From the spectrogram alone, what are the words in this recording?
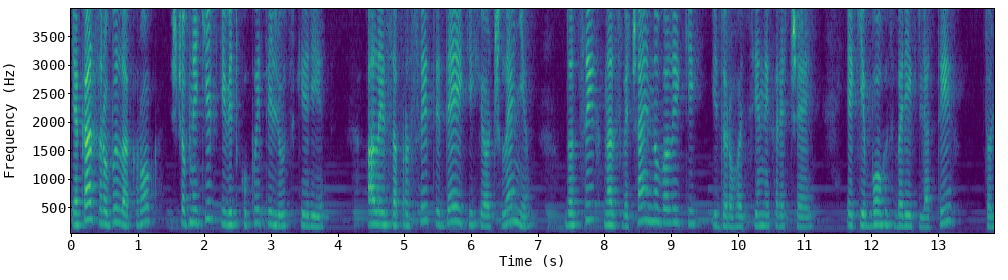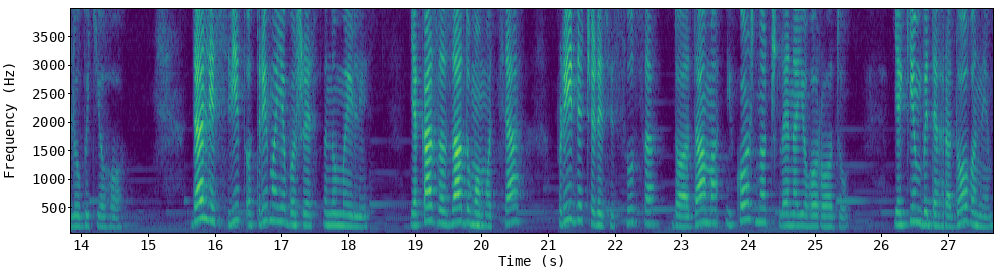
Яка зробила крок, щоб не тільки відкупити людський рід, але й запросити деяких його членів до цих надзвичайно великих і дорогоцінних речей, які Бог зберіг для тих, хто любить Його. Далі світ отримає божественну милість, яка за задумом Отця прийде через Ісуса до Адама і кожного члена Його роду, яким би деградованим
